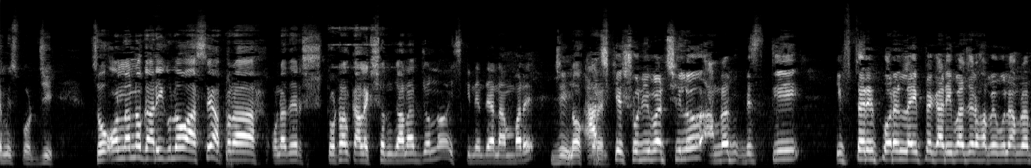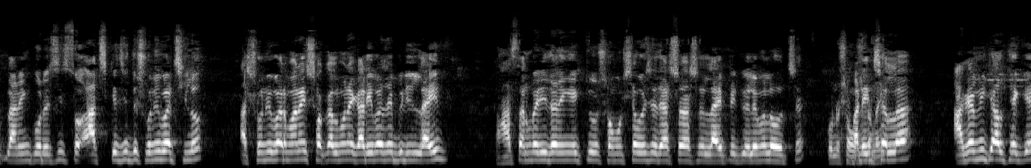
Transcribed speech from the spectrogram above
M sport G. So অন্যান্য গাড়িগুলোও আছে আপনারা ওনাদের টোটাল কালেকশন জানার জন্য স্ক্রিনে দেওয়া নাম্বারে আজকে শনিবার ছিল আমরা বেসিক্যালি ইফতারের পরের লাইফটা গাড়ি বাজার হবে বলে আমরা প্ল্যানিং করেছি। সো আজকে যেহেতু শনিবার ছিল আর শনিবার মানে সকাল মানে গাড়ি বাজার বিডির লাইভ হাসান ভাই ইদানিং একটু সমস্যা হয়েছে দেড়শো আসলে লাইভটা একটু এলোমেলো হচ্ছে। কোনো সমস্যা ইনশাল্লাহ আগামীকাল থেকে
